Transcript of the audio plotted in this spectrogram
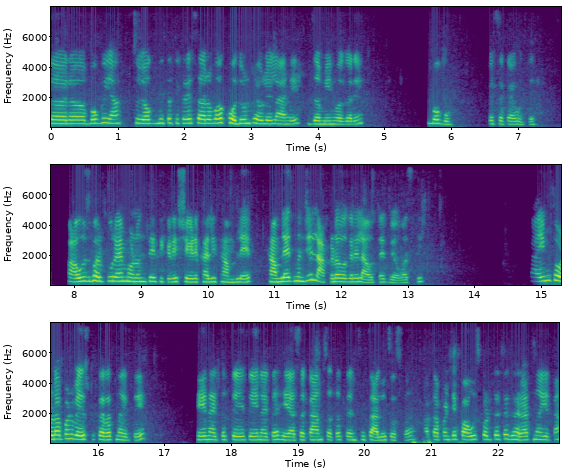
तर बघूया. सुयोगनी तर तिकडे सर्व खोदून ठेवलेलं आहे जमीन वगैरे. बघू कसं काय होते पाऊस भरपूर आहे म्हणून ते तिकडे शेड खाली थांबलेत. थांबलेत म्हणजे लाकडं वगैरे लावतायत व्यवस्थित. टाइम थोडा पण वेस्ट करत नाही ते. हे नाही तर ते ते नाही तर हे असं काम सतत त्यांचं चालूच असतं. आता आपण ते पाऊस पडतोय तर घरात न येता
